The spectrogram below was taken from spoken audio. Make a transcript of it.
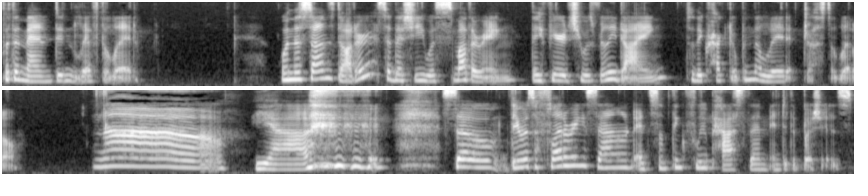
but the men didn't lift the lid. When the sun's daughter said that she was smothering, they feared she was really dying, so they cracked open the lid just a little. No. Yeah. so there was a fluttering sound, and something flew past them into the bushes.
